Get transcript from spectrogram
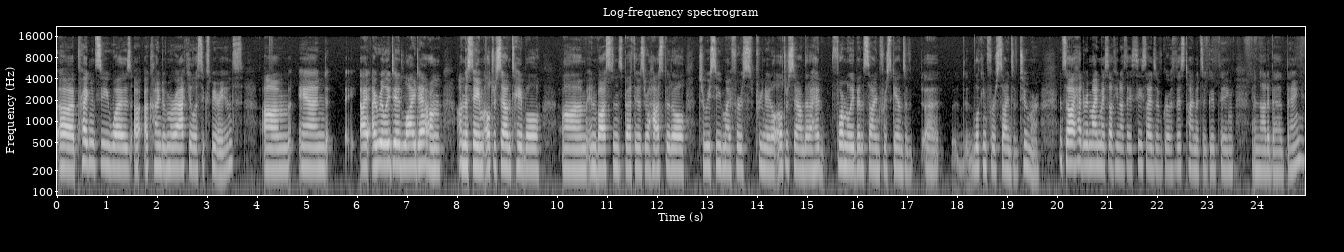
uh, pregnancy was a, a, kind of miraculous experience. Um, and I, I, really did lie down on the same ultrasound table um, in Boston's Beth Israel Hospital to receive my first prenatal ultrasound that I had formerly been signed for scans of uh, looking for signs of tumor. And so I had to remind myself, you know, if they see signs of growth this time, it's a good thing and not a bad thing.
